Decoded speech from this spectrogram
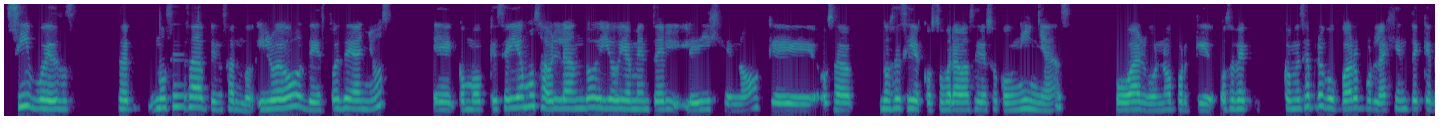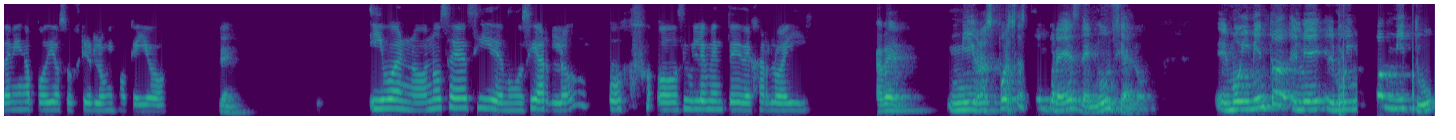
sí, pues, o sea, no se estaba pensando. Y luego, después de años, eh, como que seguíamos hablando y obviamente le dije, ¿no? Que, o sea, no sé si acostumbraba a hacer eso con niñas o algo, ¿no? Porque, o sea, me comencé a preocupar por la gente que también ha podido sufrir lo mismo que yo. Sí. Y bueno, no sé si denunciarlo o, o simplemente dejarlo ahí. A ver, mi respuesta siempre es denúncialo. El movimiento, el, movimiento Me Too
